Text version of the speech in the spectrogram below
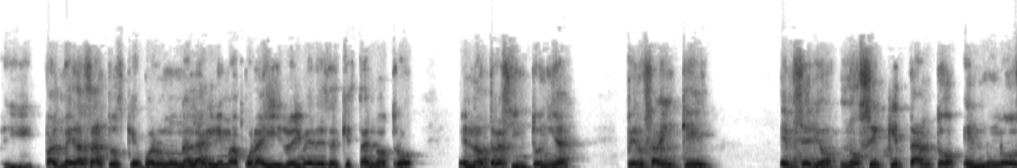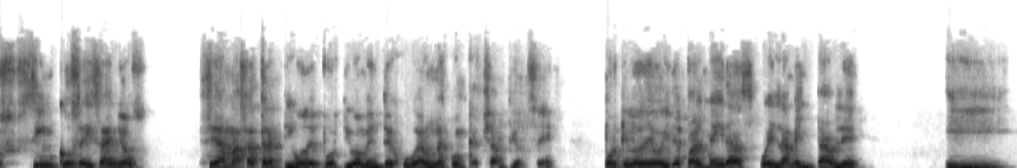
y Palmeiras Santos, que fueron una lágrima. Por ahí River es el que está en otro, en otra sintonía. Pero saben que en serio, no sé qué tanto en unos 5 o 6 años sea más atractivo deportivamente jugar una Conca Champions, ¿eh? Porque lo de hoy de Palmeiras fue lamentable y,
